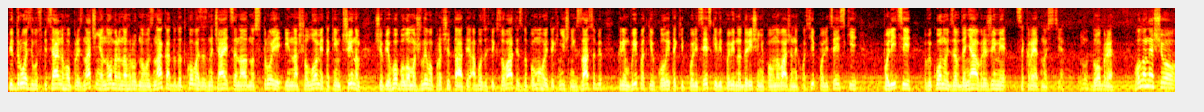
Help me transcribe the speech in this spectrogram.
підрозділу спеціального призначення номер нагрудного знака додатково зазначається на однострої і на шоломі таким чином, щоб його було можливо прочитати або зафіксувати з допомогою технічних засобів, крім випадків, коли такі поліцейські відповідно до рішень уповноважених осіб поліцейські поліції виконують завдання в режимі секретності. Ну, добре. Головне, що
